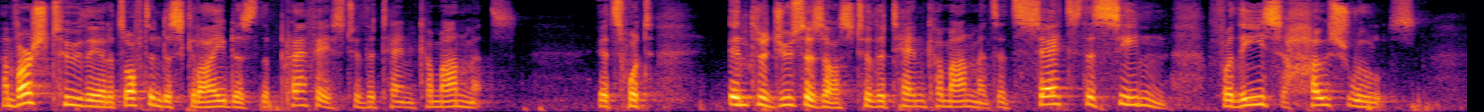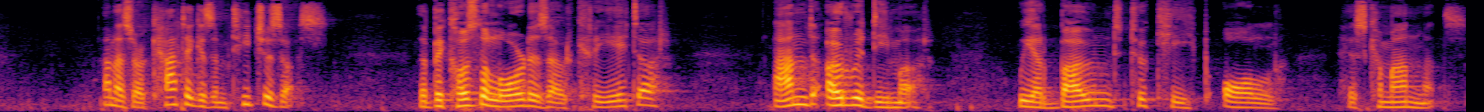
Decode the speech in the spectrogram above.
And verse 2 there, it's often described as the preface to the Ten Commandments. It's what introduces us to the Ten Commandments. It sets the scene for these house rules. And as our catechism teaches us, that because the Lord is our Creator, and our Redeemer, we are bound to keep all his commandments.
